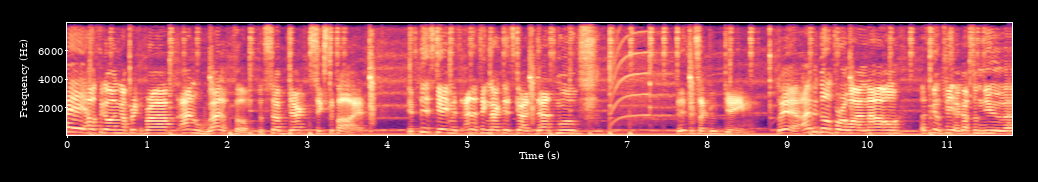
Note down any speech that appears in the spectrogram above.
Hey, how's it going? I'm Frapz, and welcome to Subject 65. If this game is anything like this guy's dance moves, this is a good game. So yeah, I've been gone for a while now. As you can see, I got some new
